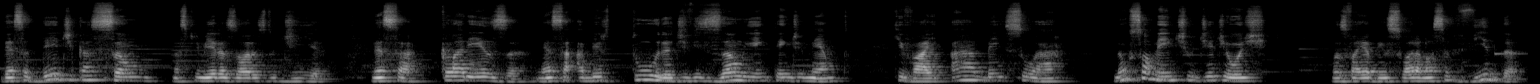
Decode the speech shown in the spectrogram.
dessa dedicação nas primeiras horas do dia, nessa clareza, nessa abertura de visão e entendimento que vai abençoar não somente o dia de hoje, mas vai abençoar a nossa vida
